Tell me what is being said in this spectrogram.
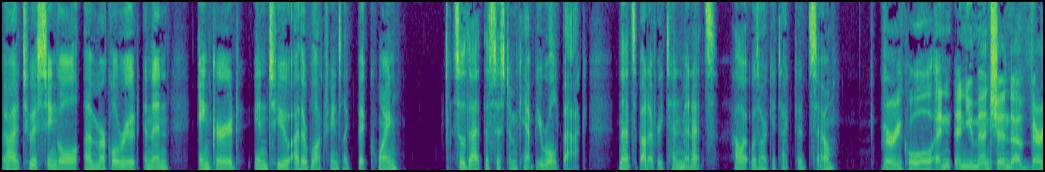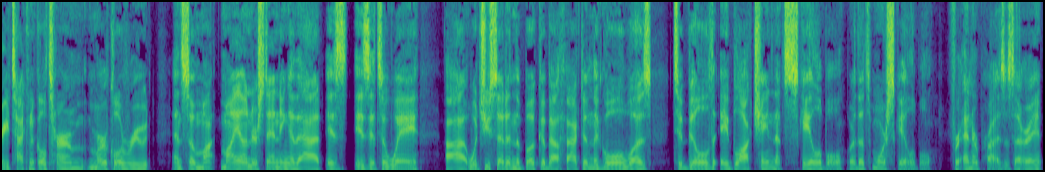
uh, to a single Merkle root and then anchored into other blockchains like Bitcoin so that the system can't be rolled back. And that's about every 10 minutes how it was architected. So very cool. And and you mentioned a very technical term, Merkle root. And so my my understanding of that is is it's a way uh, what you said in the book about Factom, the goal was to build a blockchain that's scalable or that's more scalable for enterprise. Is that right?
